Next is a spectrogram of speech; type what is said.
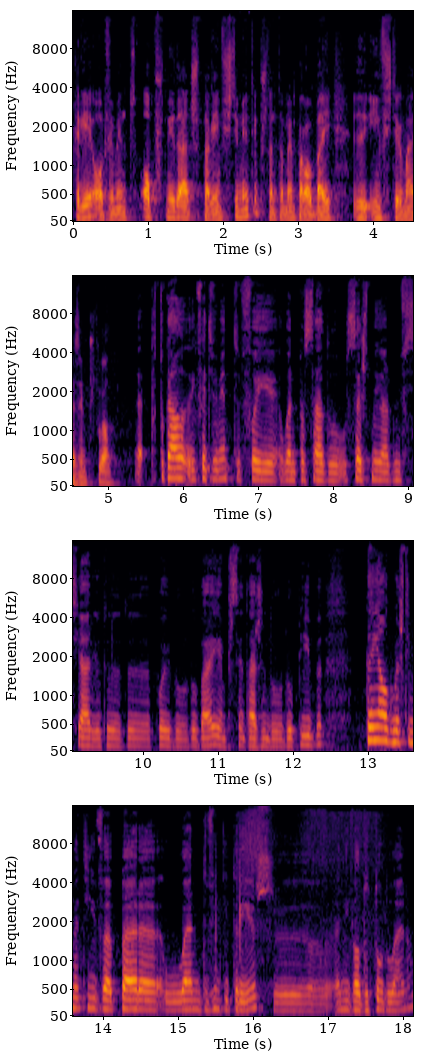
cria, obviamente, oportunidades para investimento e, portanto, também para o BEI eh, investir mais em Portugal. Eh, Portugal, efetivamente, foi o ano passado o sexto maior beneficiário de, de apoio do, do BEI, em percentagem do, do PIB. Tem alguma estimativa para o ano de 23, eh, a nível de todo o ano?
